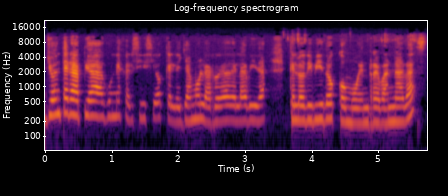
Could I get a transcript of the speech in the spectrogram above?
yo en terapia hago un ejercicio que le llamo la rueda de la vida, que lo divido como en rebanadas,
